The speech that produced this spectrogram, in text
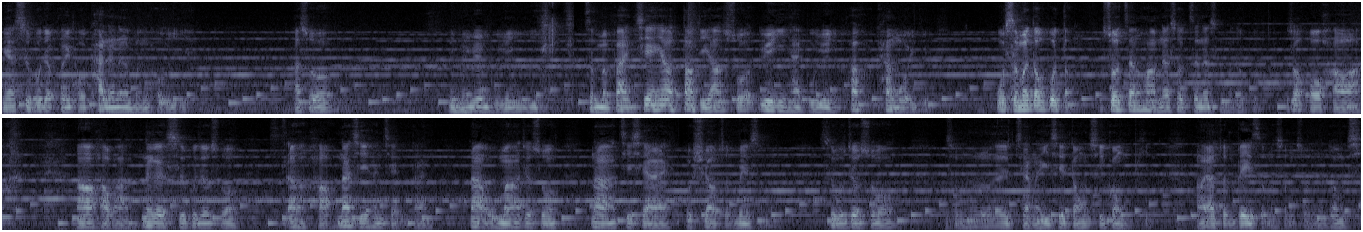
你看师傅就回头看了那个门口一眼，他说。”你们愿不愿意？怎么办？既然要到底要说愿意还不愿意？快看我一眼，我什么都不懂。说真话，那时候真的什么都不懂。我说哦好啊，然后好吧，那个师傅就说，嗯好，那其实很简单。那我妈就说，那接下来我需要准备什么？师傅就说什么呃讲了一些东西贡品，然后要准备什么什么什么东西，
